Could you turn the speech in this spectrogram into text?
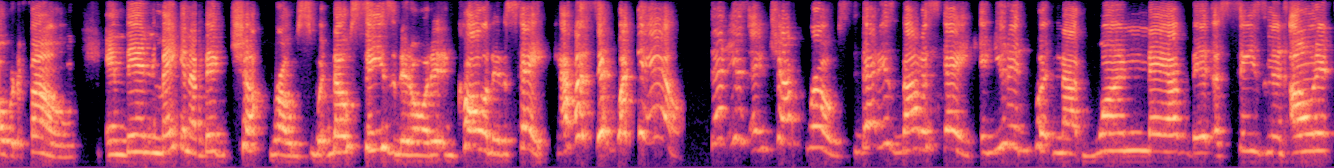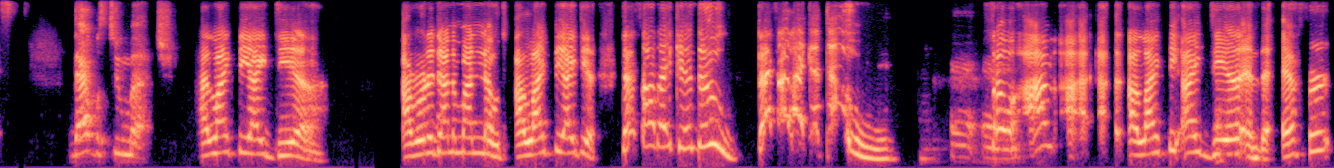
over the phone, and then making a big chuck roast with no seasoning on it and calling it a steak. I said, "What the hell? That is a chuck roast. That is not a steak, and you didn't put not one nab bit of seasoning on it. That was too much." I like the idea. I wrote it down in my notes. I like the idea. That's all they can do. That's all I can do. So I'm I, I like the idea and the effort,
